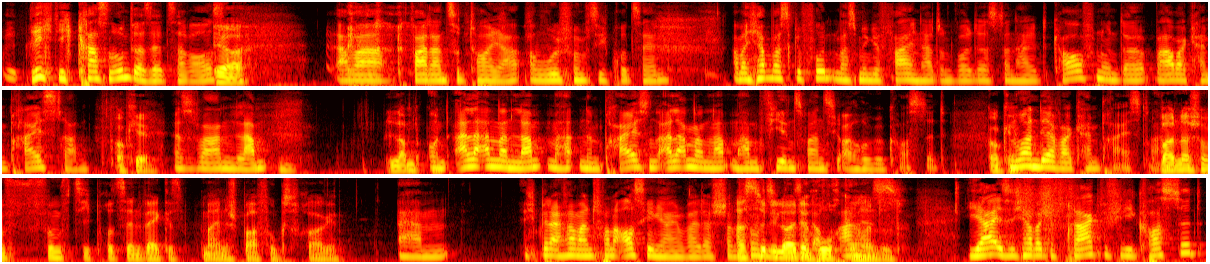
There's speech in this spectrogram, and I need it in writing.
einen richtig krassen Untersetzer raus. Ja. Aber war dann zu teuer, obwohl 50 Prozent. Aber ich habe was gefunden, was mir gefallen hat und wollte das dann halt kaufen und da war aber kein Preis dran. Okay. Es waren Lampen. Lampen. Und alle anderen Lampen hatten einen Preis und alle anderen Lampen haben 24 Euro gekostet. Okay. Nur an der war kein Preis dran. Waren da schon 50% weg, ist meine Sparfuchsfrage. Ähm, ich bin einfach mal davon ausgegangen, weil da stand Hast du die Leute 50% auf hochgehandelt? Ja, also ich habe gefragt, wie viel die kostet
